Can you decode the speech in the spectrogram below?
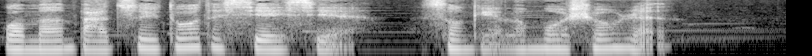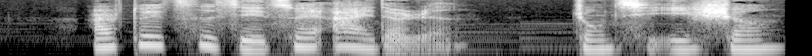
我们把最多的谢谢送给了陌生人，而对自己最爱的人，终其一生，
